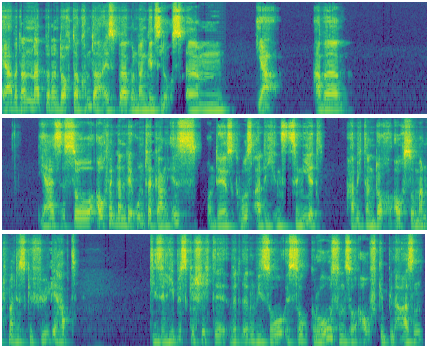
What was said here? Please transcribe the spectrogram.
Ja, aber dann merkt man dann doch, da kommt der Eisberg und dann geht's los. Ähm, ja, aber ja, es ist so, auch wenn dann der Untergang ist und der ist großartig inszeniert, habe ich dann doch auch so manchmal das Gefühl gehabt, diese Liebesgeschichte wird irgendwie so, ist so groß und so aufgeblasen,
